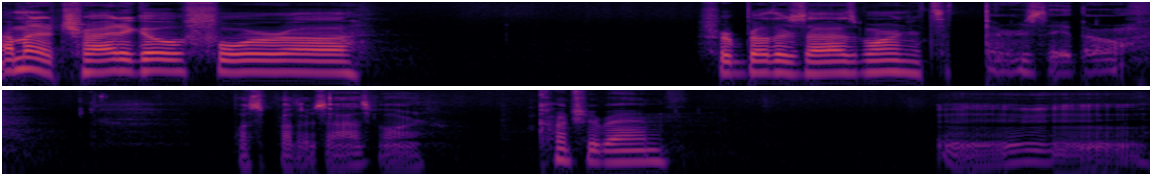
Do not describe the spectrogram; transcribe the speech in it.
I'm gonna try to go for uh for Brothers Osborne. It's a Thursday though. What's Brothers Osborne? Country band. Ooh.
